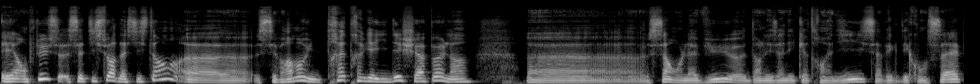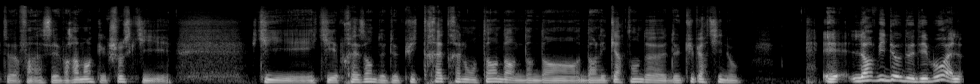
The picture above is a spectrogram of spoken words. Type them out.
Et en plus, cette histoire d'assistant, euh, c'est vraiment une très très vieille idée chez Apple. Hein. Euh, ça, on l'a vu euh, dans les années 90 avec des concepts. Enfin, c'est vraiment quelque chose qui qui, qui est présent depuis très très longtemps dans, dans, dans, les cartons de, de, Cupertino. Et leur vidéo de démo, elle,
